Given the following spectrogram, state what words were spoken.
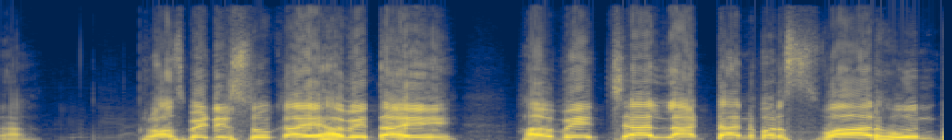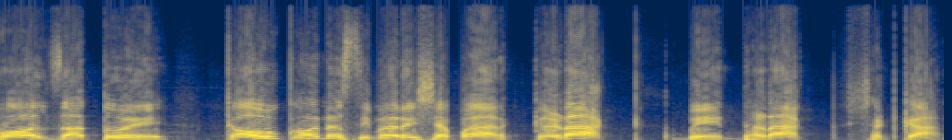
cross batted stroke आहे हवेत आहे. हवेच्या लाटांवर स्वार होऊन बॉल जातोय. काऊ कॉर्नर सीमारेषा पार? कडाक बेधडाक षटकार.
